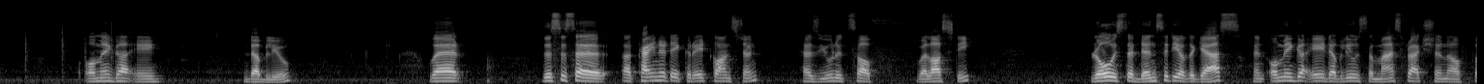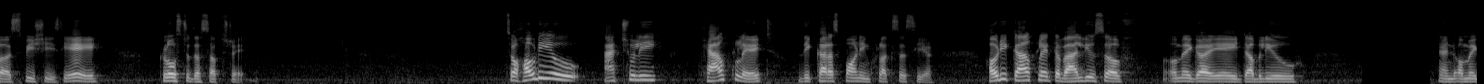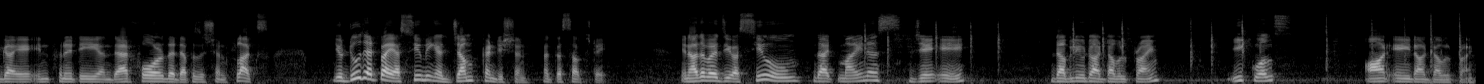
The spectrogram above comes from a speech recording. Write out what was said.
omega A W where this is a, a kinetic rate constant has units of velocity rho is the density of the gas and omega A w is the mass fraction of uh, species A close to the substrate. So, how do you actually calculate the corresponding fluxes here? How do you calculate the values of omega A w and omega A infinity and therefore, the deposition flux? You do that by assuming a jump condition at the substrate. In other words, you assume that minus J A w dot double prime equals R A dot double prime.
